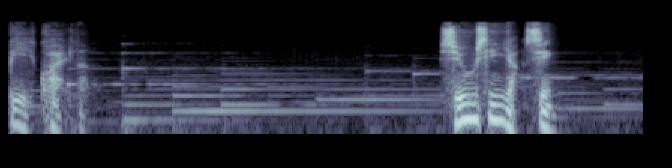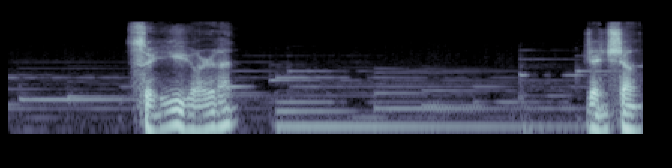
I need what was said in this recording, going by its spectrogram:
必快乐。修心养性。随遇而安，人生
